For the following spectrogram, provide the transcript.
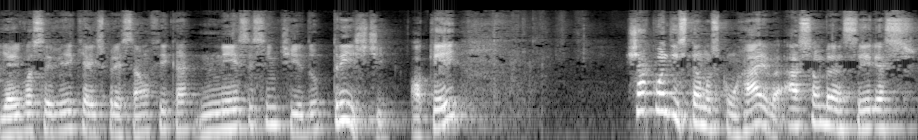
E aí você vê que a expressão fica nesse sentido triste, ok? Já quando estamos com raiva, as sobrancelhas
